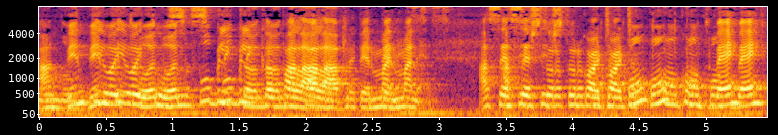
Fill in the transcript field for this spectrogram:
há 98 anos, publicando a palavra que permanece. Acesse editoratocorte.com.br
